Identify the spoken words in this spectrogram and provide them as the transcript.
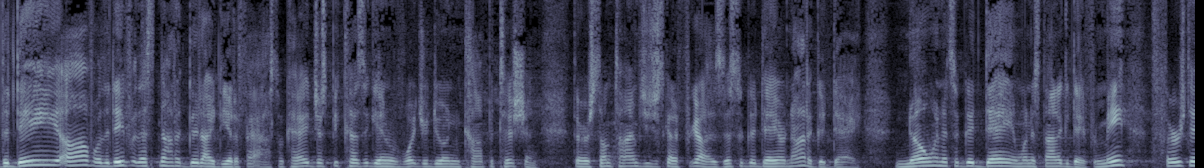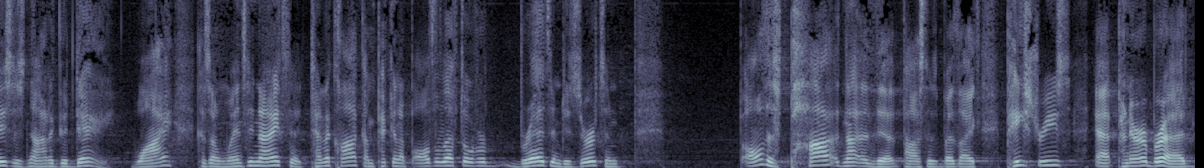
the day of or the day before, that's not a good idea to fast, okay? Just because, again, of what you're doing in competition. There are sometimes you just got to figure out is this a good day or not a good day? Know when it's a good day and when it's not a good day. For me, Thursdays is not a good day. Why? Because on Wednesday nights at 10 o'clock, I'm picking up all the leftover breads and desserts and all this, pa- not the pastas, but like pastries at Panera Bread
